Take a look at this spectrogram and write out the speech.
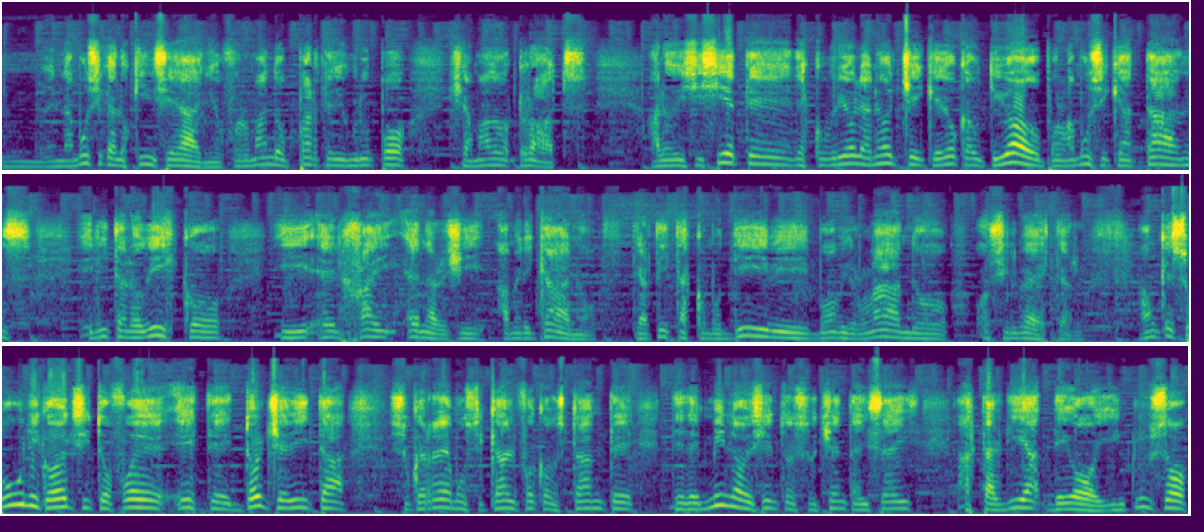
en la música a los 15 años, formando parte de un grupo llamado Rots. A los 17 descubrió la noche y quedó cautivado por la música dance, el italo disco y el high energy americano, de artistas como Divi, Bobby Orlando o Sylvester. Aunque su único éxito fue este Dolce Vita, su carrera musical fue constante desde 1986 hasta el día de hoy. Incluso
